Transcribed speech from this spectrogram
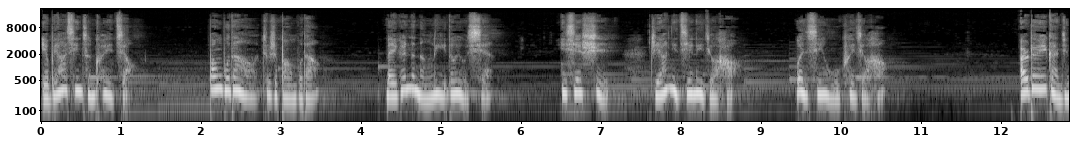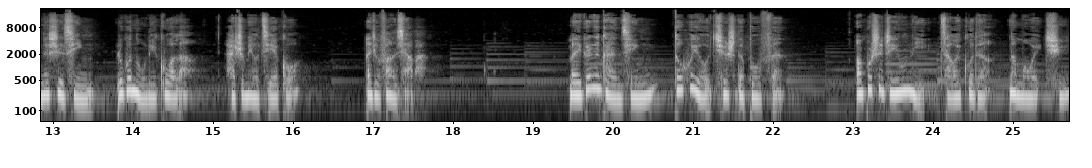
也不要心存愧疚。帮不到就是帮不到，每个人的能力都有限。一些事，只要你尽力就好，问心无愧就好。而对于感情的事情，如果努力过了还是没有结果，那就放下吧。每个人的感情都会有缺失的部分，而不是只有你才会过得那么委屈。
